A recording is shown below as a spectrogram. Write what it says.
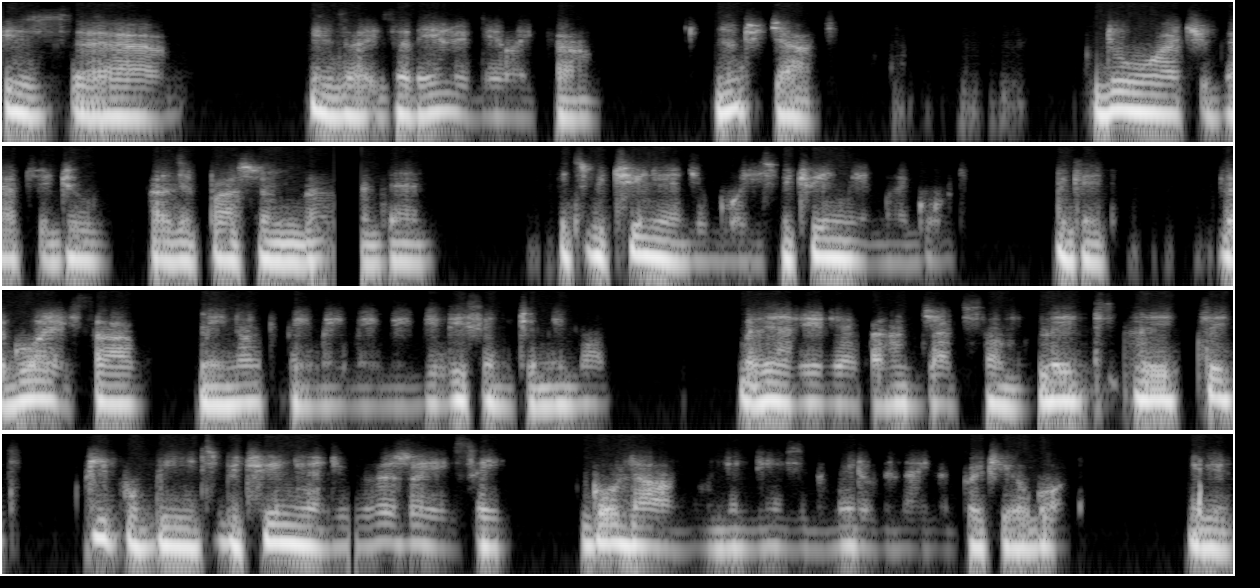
is uh, is a, is an area like um, not to judge. Do what you got to do as a person, but then it's between you and your God. It's between me and my God. Okay, the God I serve may not may may, may, may be listening to me more, but then really I cannot judge someone. Let, let let people be. Between you and. That's why I say go down on your knees in the middle of the night and pray to your God. Okay.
